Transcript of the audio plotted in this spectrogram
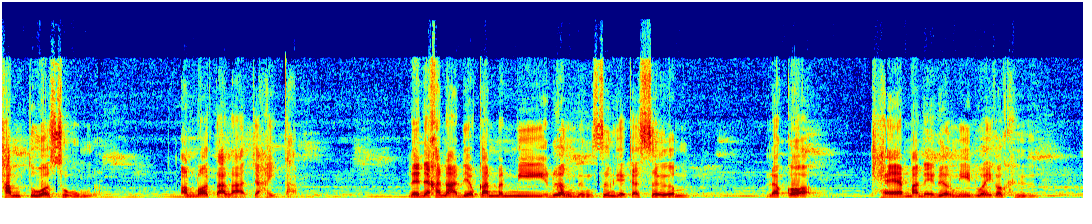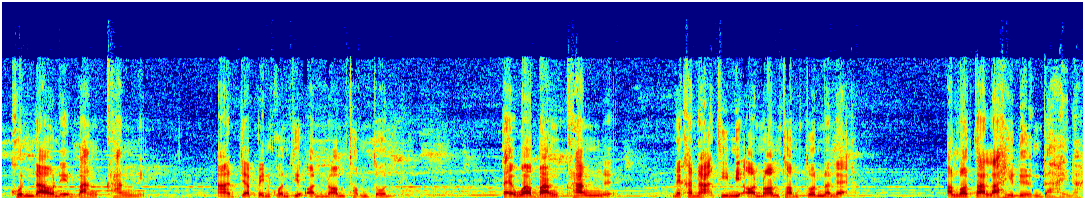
ทำตัวสูงอัลลอฮ์ตาลาจะให้ต่ำและในขณะเดียวกันมันมีเรื่องหนึ่ง ซึ่งอยากจะเสริม แล้วก็แชร์มาในเรื่องนี้ด้วยก็คือ คนเราเนี่ยบางครั้งเนี่ยอาจจะเป็นคนที่อ่อนน้อมถ่อมตน แต่ว่าบางครั้งเนี่ยในขณะที่มีอ่อนน้อมถ่อมตนนั่นแหละอัลลอฮ์ตาลาให้เหลืองได้นะ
